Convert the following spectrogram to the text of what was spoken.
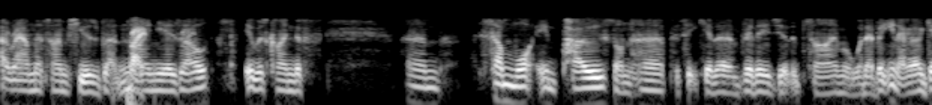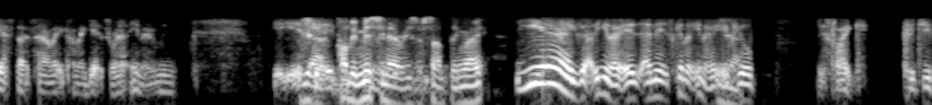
around the time she was about nine right. years old. It was kind of um, somewhat imposed on her particular village at the time or whatever. You know, I guess that's how it kind of gets around. You know, I mean, yeah, probably missionaries you know, or something, right? Yeah, exactly. You know, it, and it's gonna, you know, yeah. if you're, it's like, could you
